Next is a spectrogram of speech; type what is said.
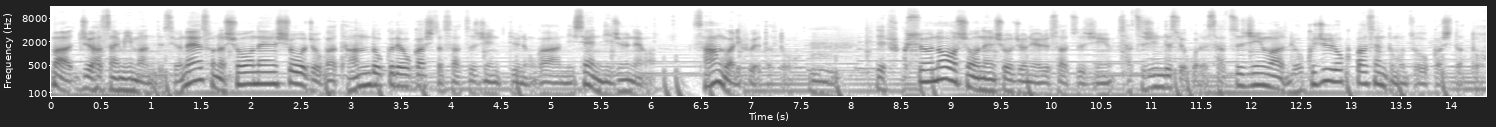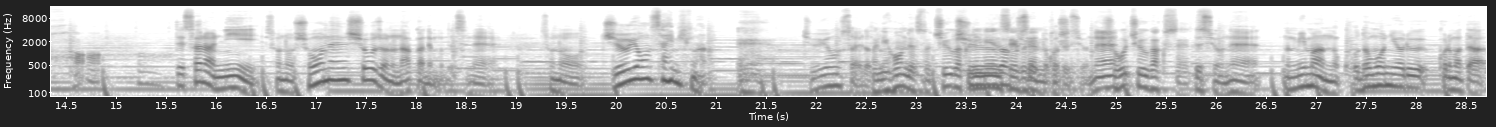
まあ、18歳未満ですよね。その少年少女が単独で犯した殺人っていうのが2020年は3割増えたと。うんで複数の少年少女による殺人殺人ですよこれ。殺人は66%も増加したと。はあ、でさらにその少年少女の中でもですねその14歳未満、ええ。14歳だと。日本ですと中学2年生ぐらいとかですよね。小中学生です。よね。未満の子供によるこれまた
